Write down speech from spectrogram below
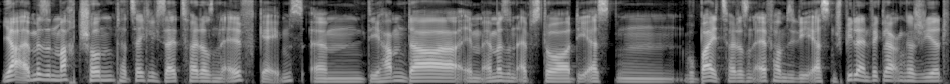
Ja, Amazon macht schon tatsächlich seit 2011 Games. Ähm, die haben da im Amazon App Store die ersten, wobei 2011 haben sie die ersten Spieleentwickler engagiert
